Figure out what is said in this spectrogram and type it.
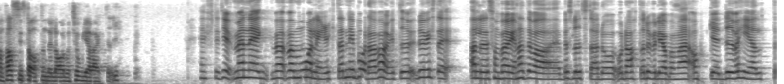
Fantastiskt dataunderlag, otroliga verktyg. Häftigt ju. Men vad, vad målinriktade ni båda har varit? Du, du, visste alldeles från början att det var beslutsstöd och, och data du ville jobba med och du var helt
